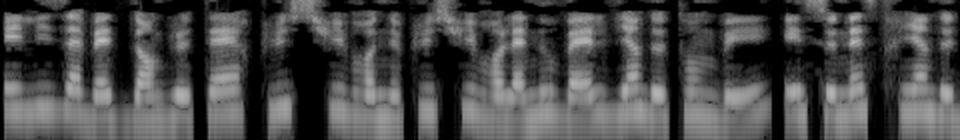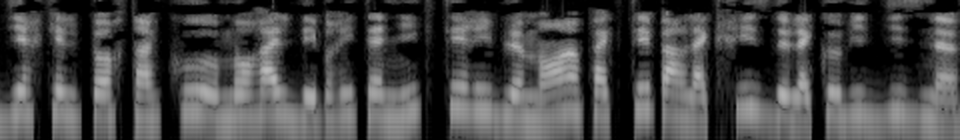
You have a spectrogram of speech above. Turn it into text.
Elisabeth d'Angleterre plus suivre ne plus suivre la nouvelle vient de tomber, et ce n'est rien de dire qu'elle porte un coup au moral des Britanniques terriblement impactés par la crise de la Covid-19.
